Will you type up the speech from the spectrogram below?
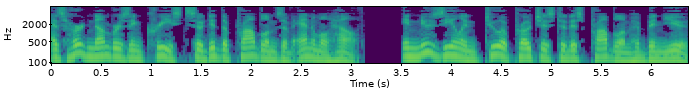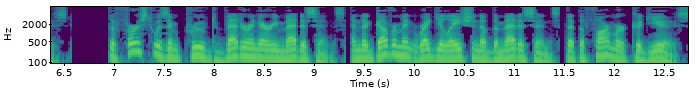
As herd numbers increased so did the problems of animal health. In New Zealand two approaches to this problem have been used. The first was improved veterinary medicines and the government regulation of the medicines that the farmer could use.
